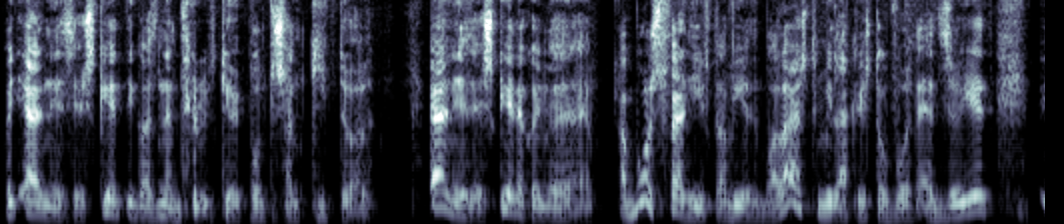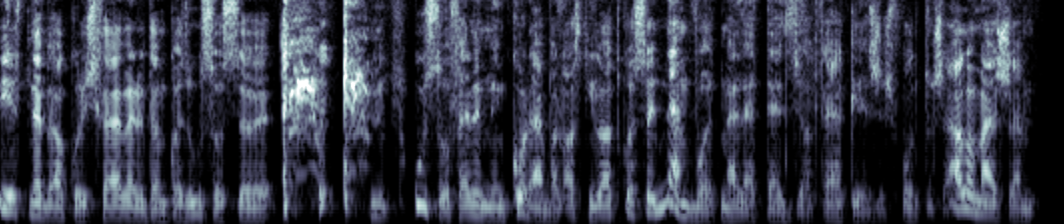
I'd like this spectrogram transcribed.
hogy elnézést kért, igaz nem derült ki, hogy pontosan kitől. Elnézést kérek, hogy a Bors felhívta Virt Balást, Milák Kristóf volt edzőjét, Virt neve akkor is felmerült, amikor az úszó felemény korábban azt nyilatkozta, hogy nem volt mellette edző a felkészés fontos állomásán,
